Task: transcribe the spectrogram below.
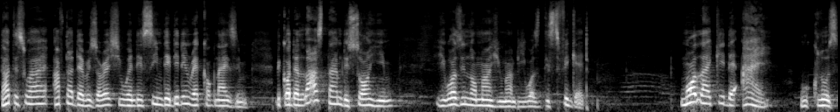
That is why after the resurrection, when they see him, they didn't recognize him. Because the last time they saw him, he wasn't normal human he was disfigured. More likely the eye will close.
